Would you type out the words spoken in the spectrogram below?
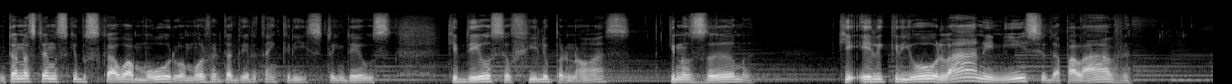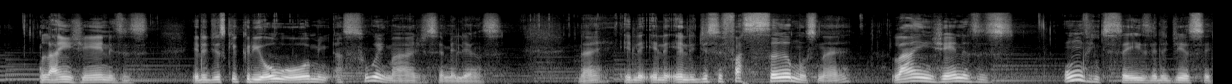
Então nós temos que buscar o amor, o amor verdadeiro está em Cristo, em Deus, que deu seu Filho por nós, que nos ama, que Ele criou lá no início da palavra, lá em Gênesis, Ele diz que criou o homem à sua imagem e semelhança. Né? Ele, ele, ele disse, façamos, né? lá em Gênesis 1, 26, Ele disse,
